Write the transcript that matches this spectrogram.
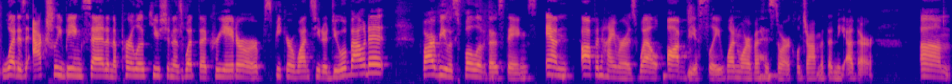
what is actually being said, and the perlocution is what the creator or speaker wants you to do about it. Barbie was full of those things, and Oppenheimer as well. Obviously, one more of a historical drama than the other. Um,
